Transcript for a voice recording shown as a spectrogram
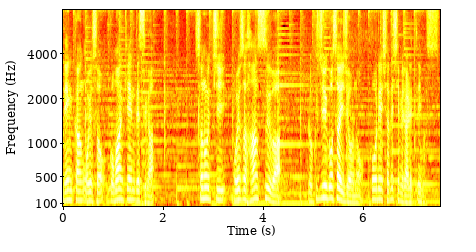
年間およそ5万件ですがそのうちおよそ半数は65歳以上の高齢者で占められています。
